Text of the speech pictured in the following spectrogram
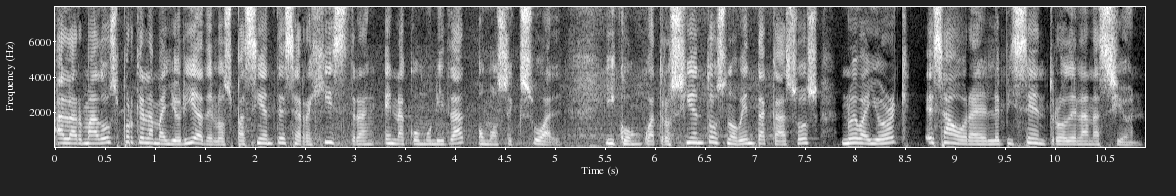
Alarmados porque la mayoría de los pacientes se registran en la comunidad homosexual y con 490 casos, Nueva York es ahora el epicentro de la nación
